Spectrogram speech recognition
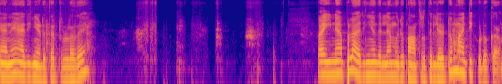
ഞാൻ അരിഞ്ഞെടുത്തിട്ടുള്ളത്. പൈനാപ്പിൾ അരിഞ്ഞതെല്ലാം ഒരു പാത്രത്തിലോട്ട് മാറ്റി കൊടുക്കാം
